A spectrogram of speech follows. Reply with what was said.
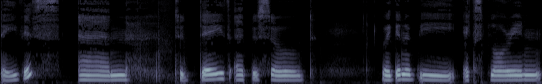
Davis, and today's episode, we're going to be exploring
